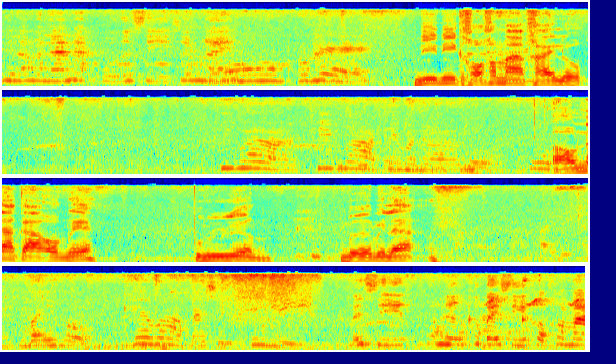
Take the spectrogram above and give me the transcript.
ที่แล้ววันนั้นอะปู่ฤาษีใช่ไหม อ๋อพ่อแม่นี่นี่ขอขมาใครลูก ที่ว่าที่ว่าเทวดาบอกพูดเอาหน้ากากออกเนี่ยผมรู้เรื่อง เบอร์ไปแล้ว ใบบอกแค่ว่าใบสีคู่หนึ่งใบสีคนหนึ่งคือใบสีขอขมา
